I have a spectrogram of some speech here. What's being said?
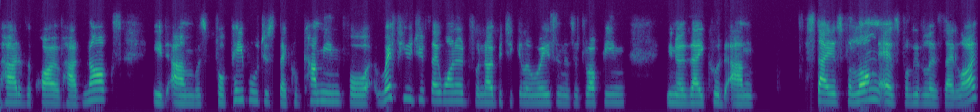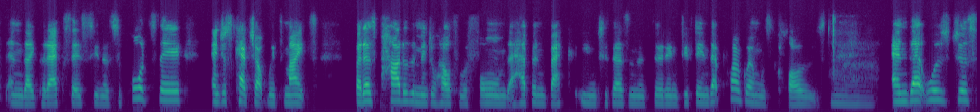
part of the choir of hard knocks. It um, was for people just they could come in for refuge if they wanted for no particular reason as a drop in. You know, they could um, stay as for long as for little as they liked and they could access, you know, supports there and just catch up with mates. But as part of the mental health reform that happened back in 2013 15, that program was closed. Mm. And that was just,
